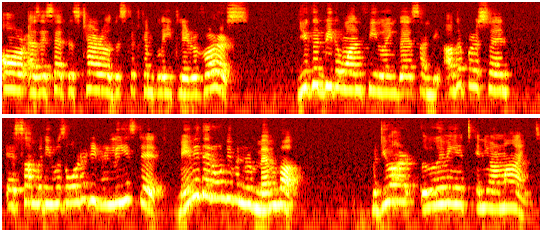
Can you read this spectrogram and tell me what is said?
Or, as I said, this tarot, this could completely reverse. You could be the one feeling this, and the other person is somebody who's already released it. Maybe they don't even remember, but you are living it in your mind.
